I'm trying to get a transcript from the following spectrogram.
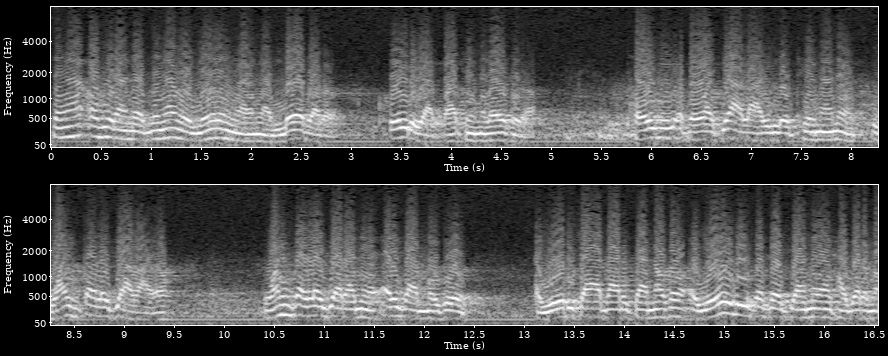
သင်္ကန်းအုပ်ပြီးတာနဲ့သင်္ကန်းကိုရင်းရင်းငိုင်းကလဲသွားတော့ခိုးတွေကဘာထင်မလဲဆိုတော့ဘုန်းကြီးအပေါ်ကကြလာပြီလို့ထင်တယ်နဲ့ဝိုင်းတက်လိုက်ကြပါရော ဝိုင်းတက်လိုက်ကြတာနဲ့အဲ့ကမုတ်ခိုးအယိုးတခြားအသားတခြားနောက်ဆုံးအယိုးကြီးတက်တက်ကြံတဲ့အခါကျတော့မ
